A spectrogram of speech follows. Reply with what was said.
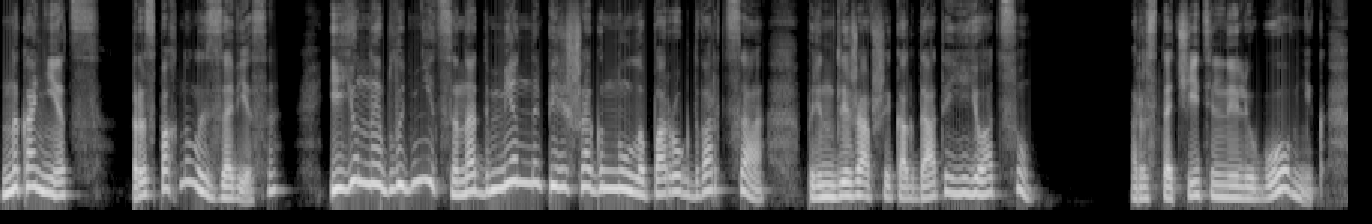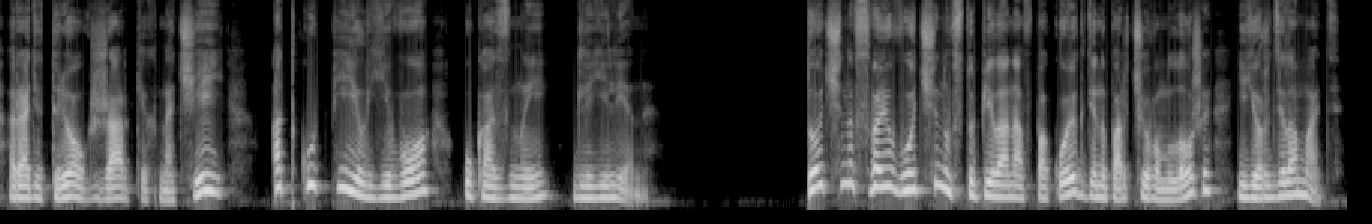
Наконец распахнулась завеса, и юная блудница надменно перешагнула порог дворца, принадлежавший когда-то ее отцу. Расточительный любовник ради трех жарких ночей откупил его у казны для Елены. Точно в свою вотчину вступила она в покой, где на парчевом ложе ее родила мать.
